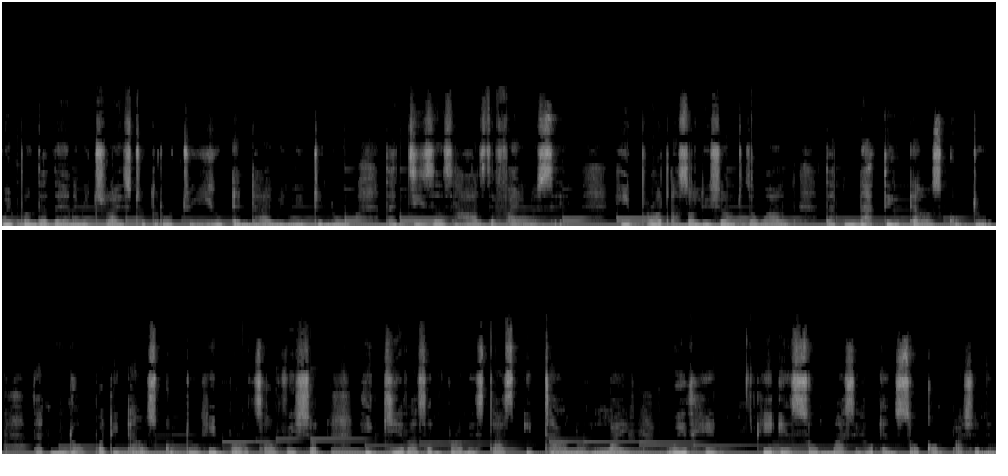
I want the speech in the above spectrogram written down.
weapon that the enemy tries to throw to you and I, we need to know that Jesus has the final say. He brought a solution to the world that nothing else could do, that nobody else could do. He brought salvation. He gave us and promised us eternal life with Him. He is so merciful and so compassionate.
